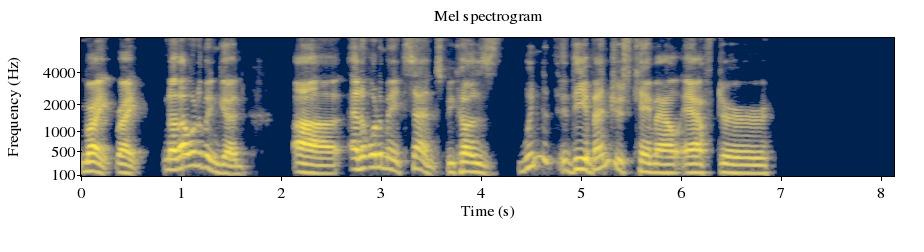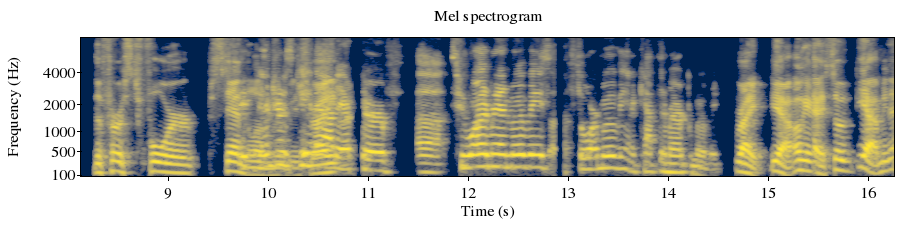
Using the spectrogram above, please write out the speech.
right, right. No, that would have been good, uh, and it would have made sense because when did, the Avengers came out after the first four The standalone Avengers movies, came right? out after uh, two Iron Man movies, a Thor movie, and a Captain America movie. Right. Yeah. Okay. So yeah, I mean,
